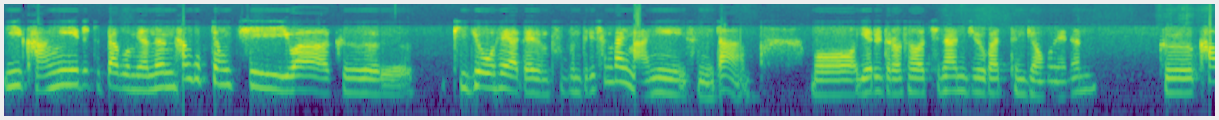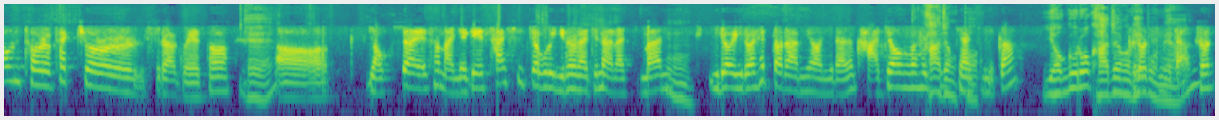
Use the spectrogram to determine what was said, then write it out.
이 강의를 듣다 보면은 한국 정치와 그 비교해야 되는 부분들이 상당히 많이 있습니다. 뭐 예를 들어서 지난주 같은 경우에는 그 counterfactuals라고 해서 예. 어 역사에서 만약에 사실적으로 일어나지는 않았지만 음. 이러이러 했더라면이라는 가정을 할 수 있지. 않습니까? 역으로 가정을 그렇습니다. 해보면. 그런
